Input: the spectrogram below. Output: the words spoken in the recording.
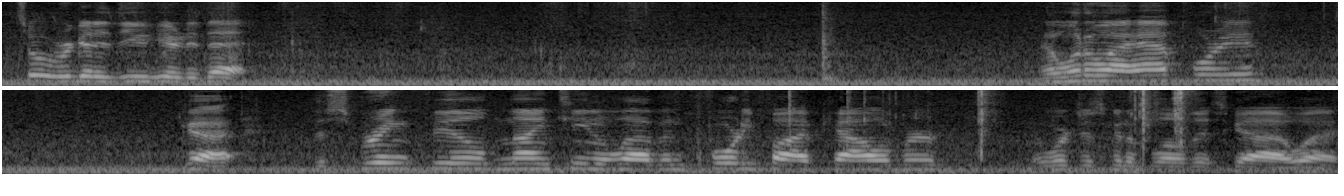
that's what we're going to do here today. And what do I have for you? Got the Springfield 1911 45 caliber and we're just going to blow this guy away.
